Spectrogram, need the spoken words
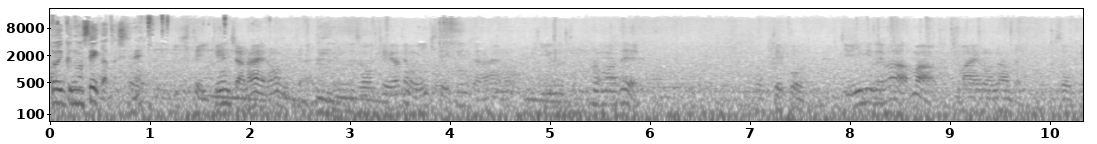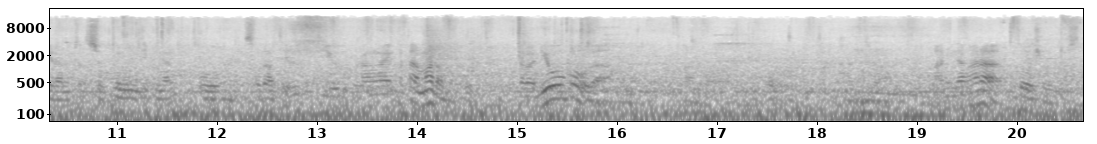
教育の成果としてね生きていけんじゃないのみたいな、うん造形屋でも生きていけんじゃないのっていうところまで持っていこうっていう意味では、まあ、前のなんだろう造形屋のちょっと職人的なこう育てるっていう考え方はまだ残るだから両方があの残ってるっていう感じはありながらどう評価した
